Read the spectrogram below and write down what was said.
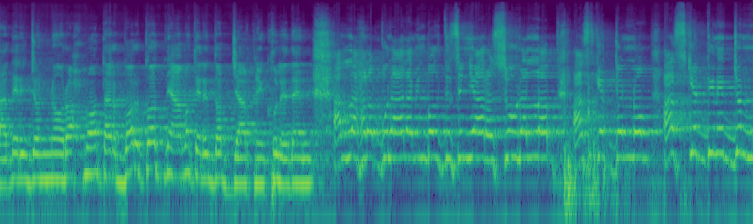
তাদের জন্য রহমত আর বরকত, নিয়ামতের দরজা আপনি খুলে দেন। আল্লাহ রাব্বুল আলামিন বলতেছেন, ইয়া রাসূলুল্লাহ, আজকের জন্য, আজকের দিনের জন্য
